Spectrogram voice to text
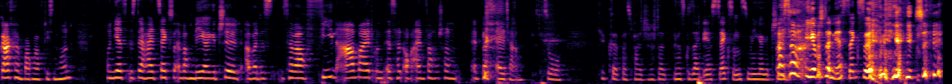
gar keinen Bock mehr auf diesen Hund. Und jetzt ist er halt Sex so einfach mega gechillt. Aber das ist aber auch viel Arbeit und er ist halt auch einfach schon etwas älter. So. Ich habe gerade was falsch verstanden. Du hast gesagt, er ist Sex und ist mega gechillt. Achso. Ich habe verstanden, er ist sexuell mega gechillt.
